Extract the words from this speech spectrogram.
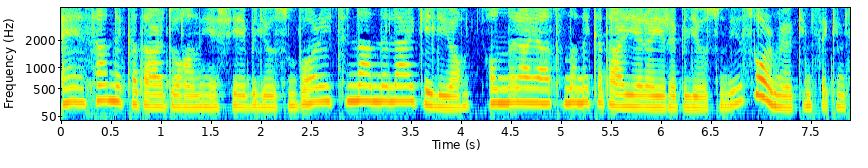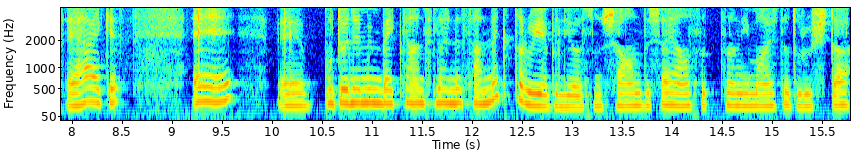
E sen ne kadar doğanı yaşayabiliyorsun? Bu ara içinden neler geliyor? Onlara hayatında ne kadar yer ayırabiliyorsun diye sormuyor kimse kimseye. Herkes e, e bu dönemin beklentilerine sen ne kadar uyabiliyorsun? Şu an dışa yansıttığın imajda, duruşta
